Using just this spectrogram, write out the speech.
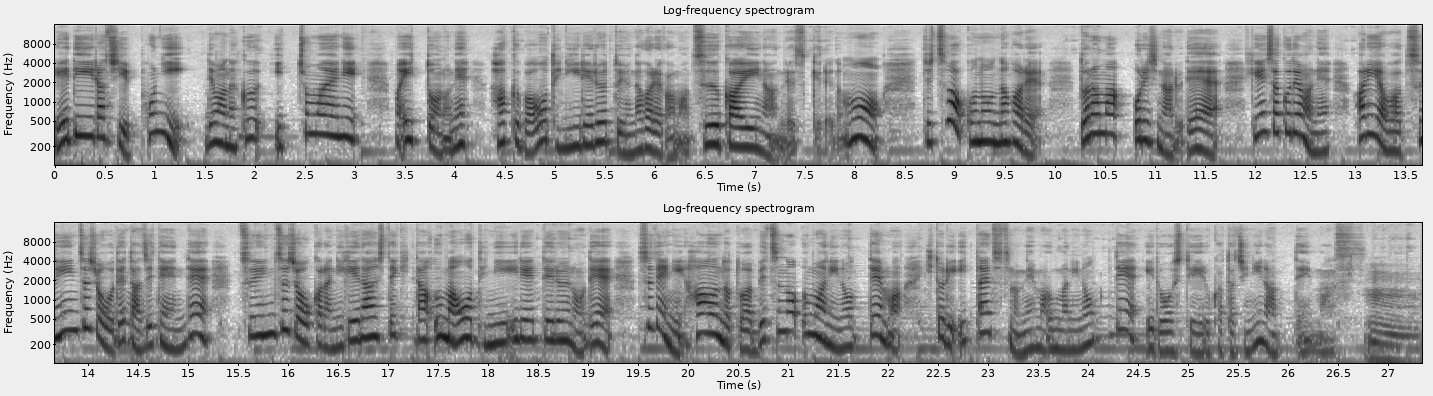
レディーらしいポニーではなく一丁前に、まあ、一頭のね白馬を手に入れるという流れがまあ痛快なんですけれども実はこの流れドラマオリジナルで原作ではねアリアはツインズ城を出た時点でツインズ城から逃げ出してきた馬を手に入れてるのですでにハウンドとは別の馬に乗って、まあ、1人1体ずつのね、まあ、馬に乗って移動している形になっています。うん。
